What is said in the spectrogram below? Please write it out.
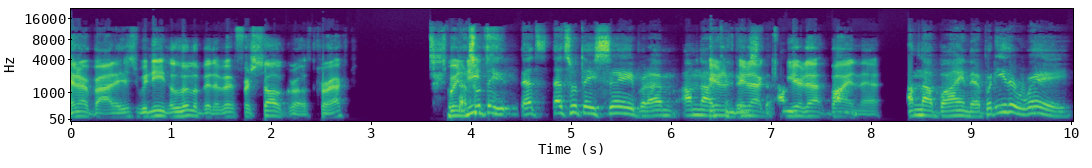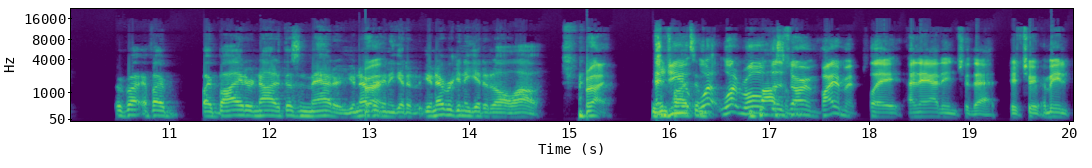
in our bodies. We need a little bit of it for cell growth, correct? We That's need, what they that's that's what they say, but I'm I'm not you're, you're convinced. not, I'm, you're not buying that. I'm not buying that. But either way, if I if I, if I buy it or not, it doesn't matter. You're never Right. going to get it. You're never going to get it all out. Right. And do you, what, what role does our environment play in adding to that? You, I mean,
